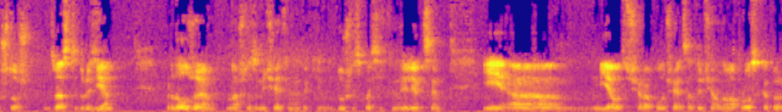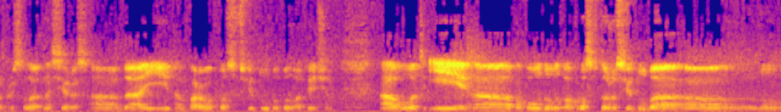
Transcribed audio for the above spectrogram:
Ну что ж, здравствуйте, друзья. Продолжаем наши замечательные такие душеспасительные лекции. И э, я вот вчера, получается, отвечал на вопросы, которые присылают на сервис, э, да, и там пара вопросов с YouTube был отвечен. А, вот, и э, по поводу вот вопросов тоже с YouTube, э, ну,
